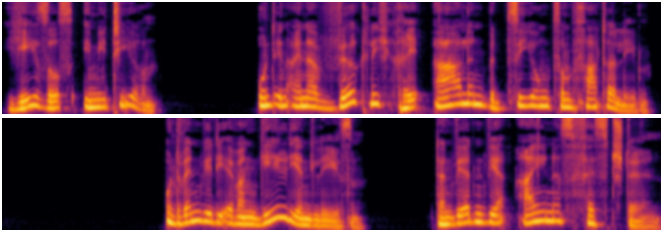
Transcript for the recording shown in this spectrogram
Jesus, imitieren und in einer wirklich realen Beziehung zum Vater leben. Und wenn wir die Evangelien lesen, dann werden wir eines feststellen.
